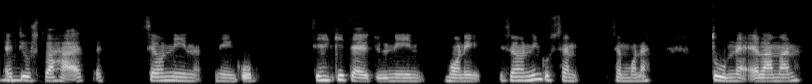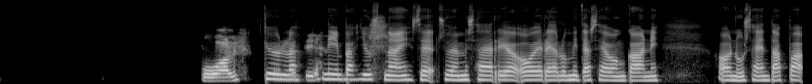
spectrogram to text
Mm. Että just vähän, että et se on niin, niin kuin, siihen kiteytyy niin moni, se on niin kuin se, semmoinen tunneelämän puoli. Kyllä, niinpä just näin. Se syömishäiriöoireilu, mitä se onkaan, niin on usein tapa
